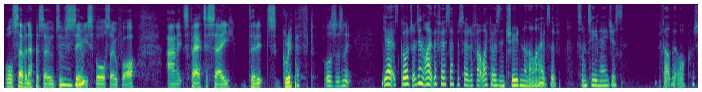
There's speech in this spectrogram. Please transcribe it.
all seven episodes of Mhm. series four so far, and it's fair to say that it's gripped us, isn't it? Yeah, it's good. I didn't like the first episode. I felt like I was intruding on the lives of some teenagers. It felt a bit awkward.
